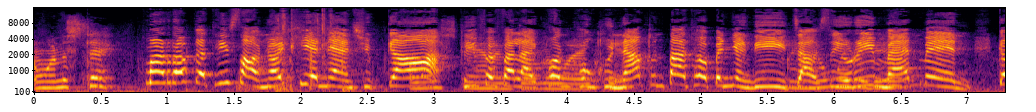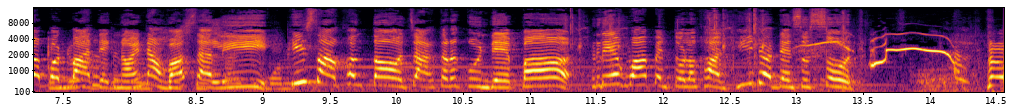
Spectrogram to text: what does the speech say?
I want to stay. มาเริ่มกันที่สาวน้อยเคียนแนนชิปกา ที่แฟนๆหลายคนคงคุ้นหน้าคุ้นตาเธอเป็นอย่างดีจากซีรีส์ Mad Men กับบทบาทเด็กน้อยหนามว่าแซลลี่พี่สาวคนโตจากตระกูลเดเปอร์ เรียกว่าเป็นตัวละครที่โดดเด่นสุด No,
